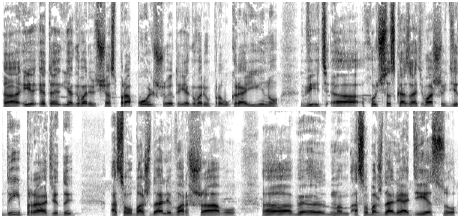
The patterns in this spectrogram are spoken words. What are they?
Э, и это я говорю сейчас про Польшу, это я говорю про Украину. Ведь хочется сказать, ваши деды и прадеды, освобождали Варшаву, э, э, освобождали Одессу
